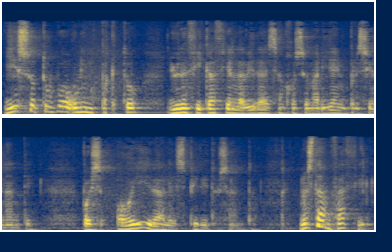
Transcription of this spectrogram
Y eso tuvo un impacto y una eficacia en la vida de San José María impresionante. Pues oír al Espíritu Santo. No es tan fácil.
